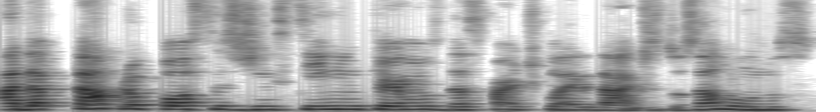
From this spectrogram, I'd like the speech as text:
Adaptar propostas de ensino em termos das particularidades dos alunos,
